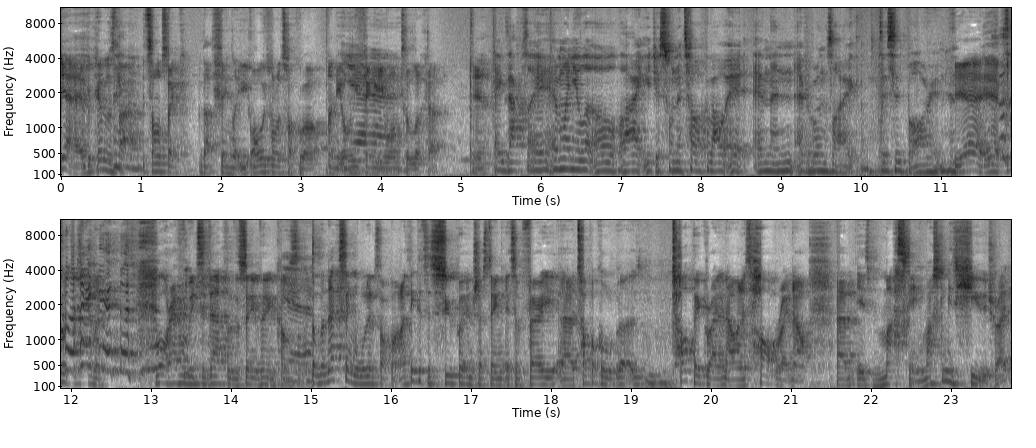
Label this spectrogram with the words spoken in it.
Yeah, it becomes that. It's almost like that thing that you always want to talk about, and the only thing you want to look at. Yeah. Exactly. And when you're little, like you just want to talk about it, and then everyone's like, "This is boring." Yeah, yeah. People just kind of bore everybody to death with the same thing constantly. Yeah. So the next thing that we're going to talk about, I think it's a super interesting, it's a very uh, topical uh, topic right now, and it's hot right now, um, is masking. Masking is huge, right?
